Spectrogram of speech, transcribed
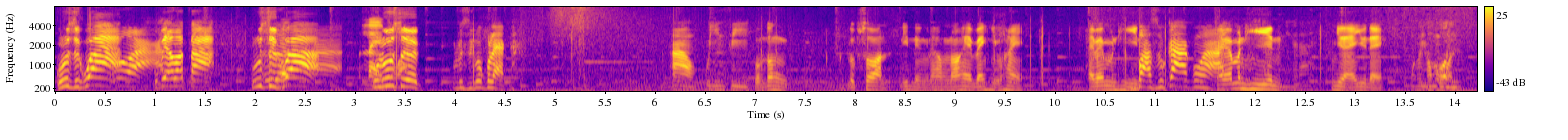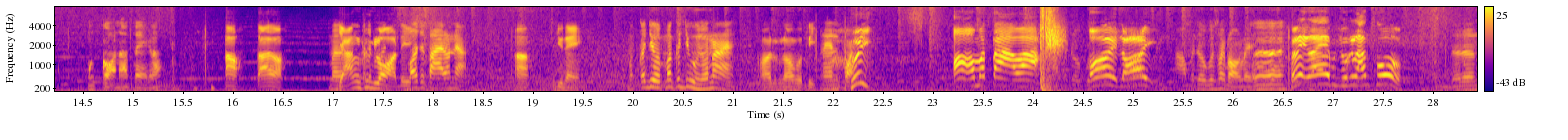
กูรู้สึกว่ากูเป็นอมตะกูรู้สึกว่าแรงกูรู้สึกกูรู้สึกว่ากูแหลกอ้าวกูยิงฟรีผมต้อง หลบซ่อนนิดหนึ่งนะครับน้องให้แบงค์หิวให้ ให้แบงค์มันฮีนบาซูก้ากูหายให้แบงค์มันฮีนนี่ก็ได้อยู่ไหนอยู่ไหนมันก็อยู่ข้าข้างงบบนนมันเกาะเอาแตกแล้วอ้าวตายเหรอ มันยังครึ่งหลอดดิบอสจะตายแล้วเนี่ยอ้าวอยู่ไหนมันก็อยู่มันก็อยู่ตรงนั้นน่ะ อ๋อลูกน้องปกติแนนปล่อย เฮ้ยเอาเอามาตาว่ะไม่โดนกูโอ้ยลอยเอาไม่โดนกูสักดอกเลยเออเฮ้ยเฮ้ยมันอยู่ข้างหลังกูเดินเดิน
